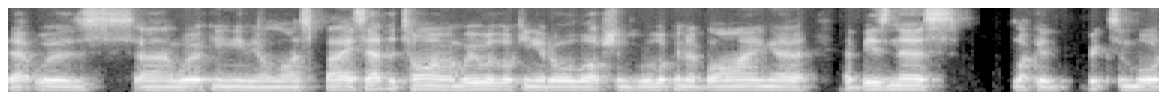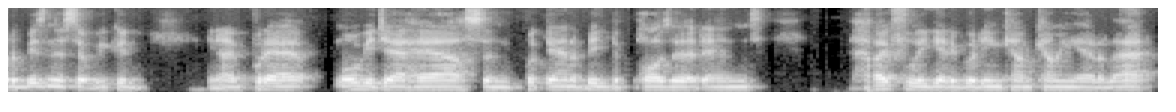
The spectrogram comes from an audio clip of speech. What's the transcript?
that was uh, working in the online space at the time. We were looking at all options. We were looking at buying a, a business like a bricks and mortar business that we could, you know, put our mortgage our house and put down a big deposit and hopefully get a good income coming out of that.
